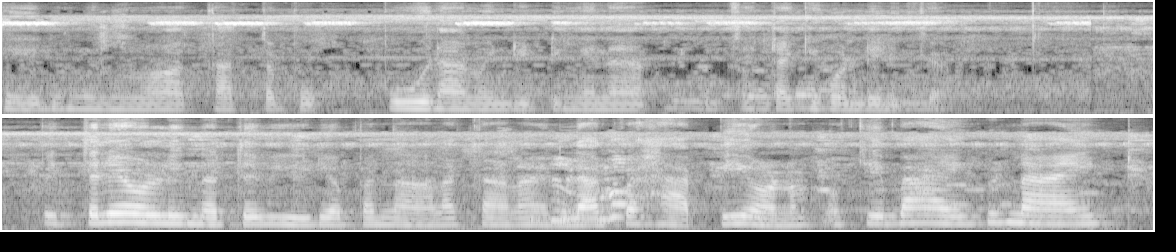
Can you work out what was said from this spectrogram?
ചെയ്തു കുഞ്ഞുങ്ങളൊക്കെ അത്തപ്പൂ പൂടാൻ വേണ്ടിയിട്ട് ഇങ്ങനെ സെറ്റാക്കി കൊണ്ടിരിക്കുക. അപ്പോൾ ഇത്രയേ ഉള്ളൂ ഇന്നത്തെ വീഡിയോ അപ്പം നാളെ കാണാം. എല്ലാവർക്കും happy Onam okay bye good night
